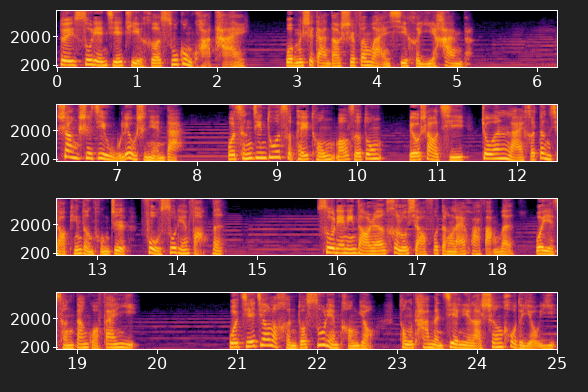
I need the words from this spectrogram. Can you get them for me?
对苏联解体和苏共垮台，我们是感到十分惋惜和遗憾的。上世纪五六十年代，我曾经多次陪同毛泽东、刘少奇、周恩来和邓小平等同志赴苏联访问。苏联领导人赫鲁晓夫等来华访问，我也曾当过翻译。我结交了很多苏联朋友，同他们建立了深厚的友谊。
